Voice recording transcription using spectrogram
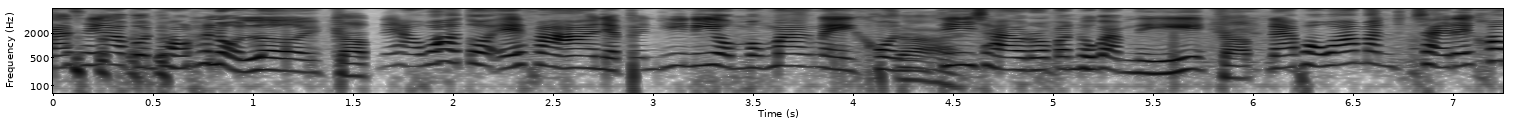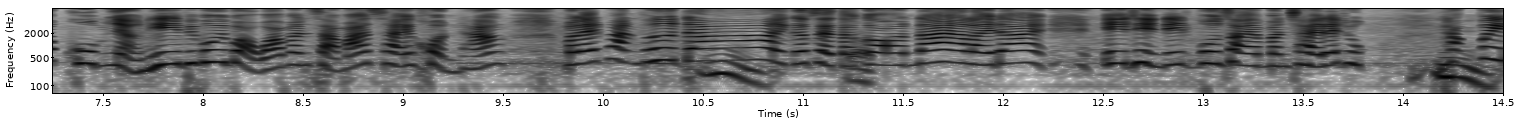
การใช้งานบนท้องถนนเลยครับนะคะว่าตัว FR เนี่ยเป็นที่นิยมมากๆในคนใช่ที่ใช้รถบรรทุกแบบนี้ครับนะเพราะว่ามันใช้ได้ครอบคลุมอย่างที่พี่ปุ้ยบอกว่ามันสามารถใช้ขนทั้งเมล็ดพันธุ์พืชได้ เกษตรกรได้อะไรได้ อีถิ่นดินปูนทรายมันใช้ได้ทุกทั้งปี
